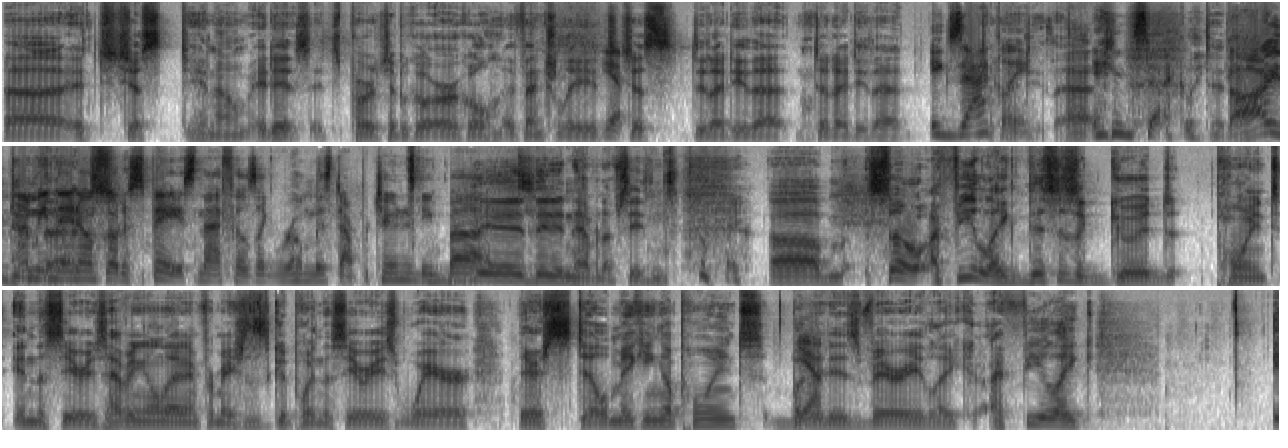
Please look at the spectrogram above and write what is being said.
Uh, it's just you know, it is. It's prototypical Urkel. Eventually, it's Yep. just did I do that? Did I do that? Exactly. Did I do that? Exactly. Did I do I mean, they don't go to space, and that feels like real missed opportunity. But Yeah, they didn't have enough seasons. um, so I feel like this is a good point in the series. Having all that information, this is a good point in the series where they're still making a point, but Yeah. it is very like I feel like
